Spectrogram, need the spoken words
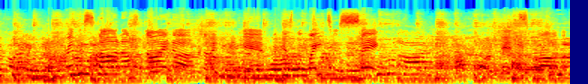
We're in the Stardust Diner showing here because the waiters sing. It's rather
